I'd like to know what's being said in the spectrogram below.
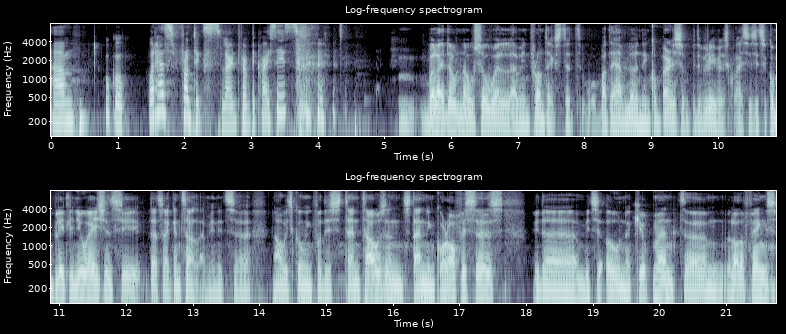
Um, Uku, what has Frontex learned from the crisis? Well, I don't know so well. I mean, Frontex that what they have learned in comparison with the previous crisis. It's a completely new agency. That's I can tell. I mean, it's uh, now it's going for this ten thousand standing corps officers with uh, its own equipment, um, a lot of things.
